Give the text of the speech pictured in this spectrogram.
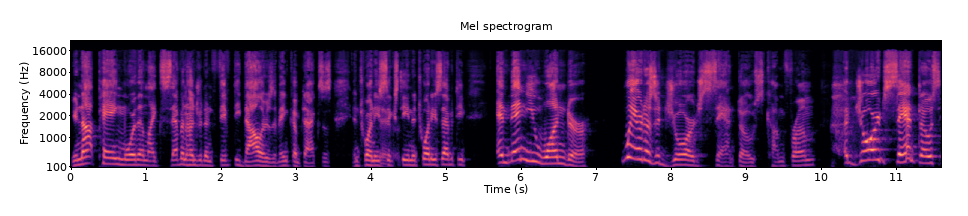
You're not paying more than like $750 of income taxes in 2016 and 2017. And then you wonder, where does a George Santos come from? A George Santos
